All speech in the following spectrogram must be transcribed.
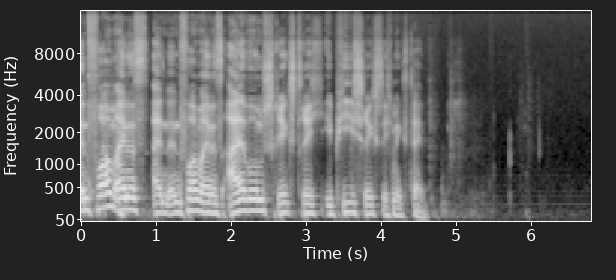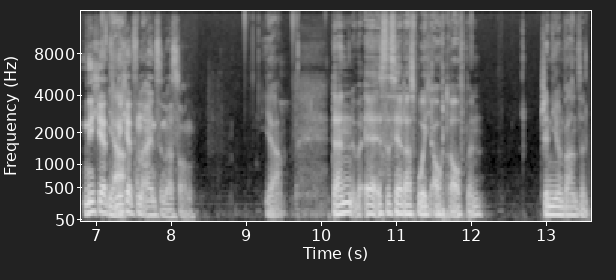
in Form eines, ein, in Form eines Albums, Schrägstrich, EP, Schrägstrich, Mixtape. Nicht jetzt, Ja. nicht jetzt ein einzelner Song. Ja. Dann äh, ist es ja das, wo ich auch drauf bin. Genie und Wahnsinn.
